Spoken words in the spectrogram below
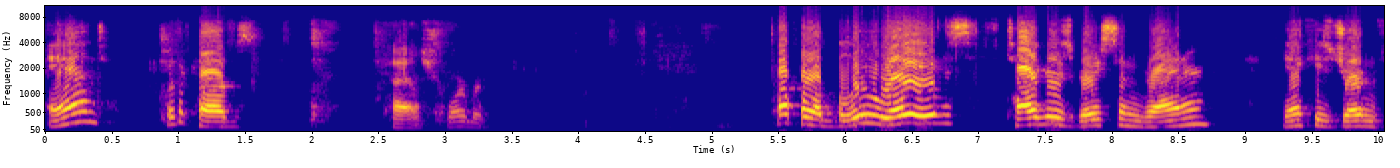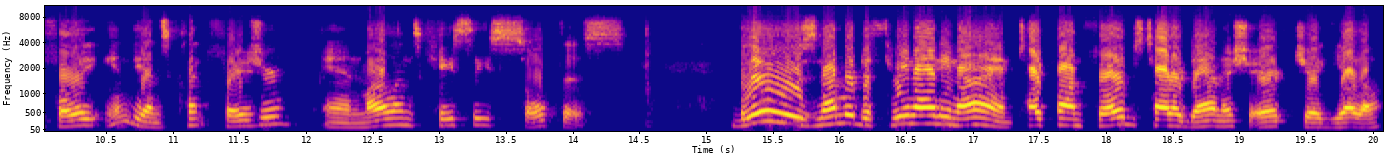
And for the Cubs, Kyle Schwarber. Couple of Blue Waves, Tigers, Grayson Greiner, Yankees, Jordan Foley, Indians, Clint Frazier, and Marlins, Casey Soltis. Blues, numbered to 399, Ti'Quan Forbes, Tyler Danish, Eric Jagielo,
